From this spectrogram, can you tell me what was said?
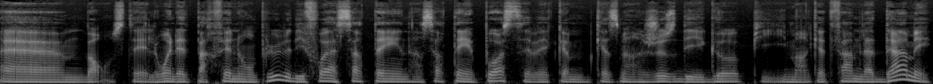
Euh, bon, c'était loin d'être parfait non plus. Des fois, à certains, dans certains postes, il y avait comme quasiment juste des gars, puis il manquait de femmes là-dedans, mais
